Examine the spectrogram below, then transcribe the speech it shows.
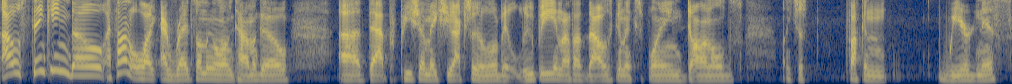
I was thinking though. I thought like I read something a long time ago uh, that Propecia makes you actually a little bit loopy, and I thought that was going to explain Donald's like just fucking weirdness.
